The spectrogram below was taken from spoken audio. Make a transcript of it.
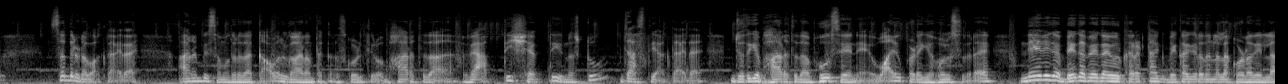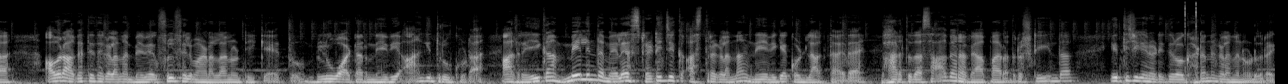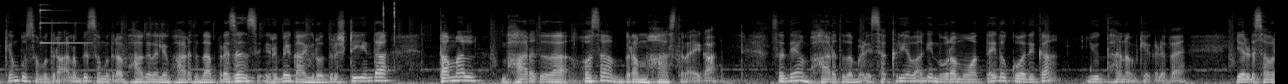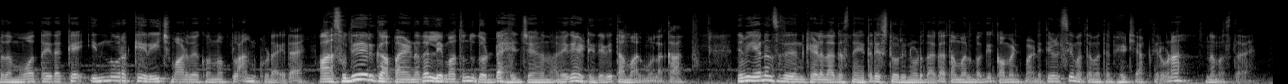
ಸದೃಢವಾಗ್ತಾ ಇದೆ. ಅರಬ್ಬಿ ಸಮುದ್ರದ ಕಾವಲುಗಾರ ಅಂತ ಕರೆಸ್ಕೊಳ್ತಿರೋ ಭಾರತದ ವ್ಯಾಪ್ತಿ ಶಕ್ತಿ ಇನ್ನಷ್ಟು ಜಾಸ್ತಿ ಆಗ್ತಾ ಇದೆ. ಜೊತೆಗೆ ಭಾರತದ ಭೂಸೇನೆ ವಾಯುಪಡೆಗೆ ಹೋಲಿಸಿದ್ರೆ ನೇವಿಗೆ ಬೇಗ ಬೇಗ ಇವರು ಕರೆಕ್ಟಾಗಿ ಬೇಕಾಗಿರೋದನ್ನೆಲ್ಲ ಕೊಡೋದಿಲ್ಲ. ಅವರ ಅಗತ್ಯತೆಗಳನ್ನು ಬೇಗ ಫುಲ್ಫಿಲ್ ಮಾಡಲ್ಲ ಅನ್ನೋ ಟೀಕೆ ಇತ್ತು. ಬ್ಲೂ ವಾಟರ್ ನೇವಿ ಆಗಿದ್ರೂ ಕೂಡ. ಆದರೆ ಈಗ ಮೇಲಿಂದ ಮೇಲೆ ಸ್ಟ್ರಾಟಜಿಕ್ ಅಸ್ತ್ರಗಳನ್ನು ನೇವಿಗೆ ಕೊಡಲಾಗ್ತಾ ಇದೆ. ಭಾರತದ ಸಾಗರ ವ್ಯಾಪಾರ ದೃಷ್ಟಿಯಿಂದ ಇತ್ತೀಚೆಗೆ ನಡೀತಿರೋ ಘಟನೆಗಳನ್ನು ನೋಡಿದ್ರೆ ಕೆಂಪು ಸಮುದ್ರ, ಅರಬ್ಬಿ ಸಮುದ್ರ ಭಾಗದಲ್ಲಿ ಭಾರತದ ಪ್ರೆಸೆನ್ಸ್ ಇರಬೇಕಾಗಿರೋ ದೃಷ್ಟಿಯಿಂದ ತಮಲ್ ಭಾರತದ ಹೊಸ ಬ್ರಹ್ಮಾಸ್ತ್ರ ಈಗ. ಸದ್ಯ ಭಾರತದ ಬಳಿ ಸಕ್ರಿಯವಾಗಿ ನೂರ ಮೂವತ್ತೈದಕ್ಕೂ ಅಧಿಕ ಯುದ್ಧ ನೌಕೆಗಳಿವೆ. ಎರಡು ಸಾವಿರದ ಮೂವತ್ತೈದಕ್ಕೆ ಇನ್ನೂರಕ್ಕೆ ರೀಚ್ ಮಾಡಬೇಕು ಅನ್ನೋ ಪ್ಲಾನ್ ಕೂಡ ಇದೆ. ಆ ಸುದೀರ್ಘ ಪಯಣದಲ್ಲಿ ಮತ್ತೊಂದು ದೊಡ್ಡ ಹೆಜ್ಜೆಯನ್ನು ನಾವೀಗ ಇಟ್ಟಿದ್ದೀವಿ ತಮಾಲ್ ಮೂಲಕ. ನಿಮಗೆ ಏನನ್ಸುತ್ತೆ ಇದನ್ನು ಕೇಳಿದಾಗ ಸ್ನೇಹಿತರೆ ಸ್ಟೋರಿ ನೋಡಿದಾಗ ತಮ್ಮಲ್ ಬಗ್ಗೆ ಕಾಮೆಂಟ್ ಮಾಡಿ ತಿಳಿಸಿ, ಮತ್ತೆ ಮತ್ತೆ ಭೇಟಿ ಆಗ್ತಿರೋಣ ನಮಸ್ತೆ.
